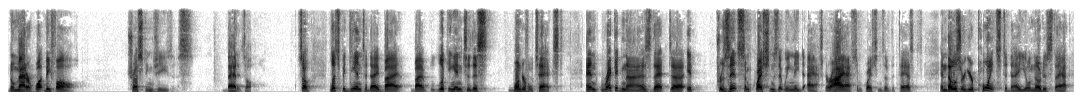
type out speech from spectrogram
No matter what befall, trusting Jesus. That is all. So let's begin today by, by looking into this wonderful text and recognize that uh, it presents some questions that we need to ask, or I ask some questions of the tests, and those are your points today. You'll notice that.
